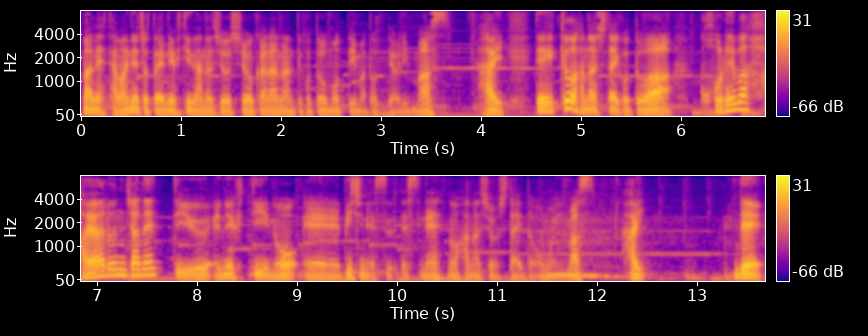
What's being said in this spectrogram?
まあね、たまにはちょっと NFT の話をしようかななんてことを思って今撮っております。はい。で、今日話したいことは、これは流行るんじゃねっていう NFT の、えー、ビジネスですね、の話をしたいと思います。はい。で、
